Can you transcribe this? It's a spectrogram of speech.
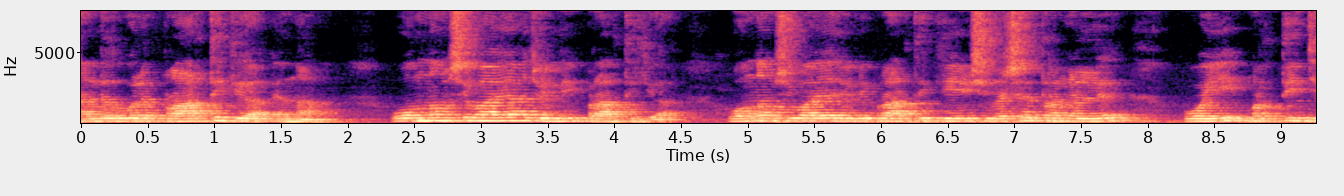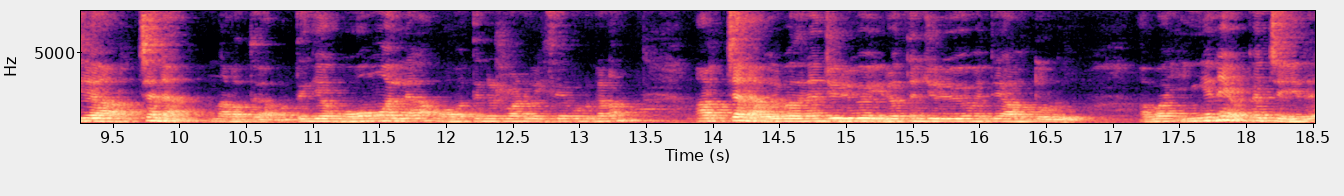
നല്ലതുപോലെ പ്രാർത്ഥിക്കുക എന്നാണ്. ഓം നമ ശിവായ ചൊല്ലി പ്രാർത്ഥിക്കുക. ഓം നമ ശിവായ ചൊല്ലി പ്രാർത്ഥിക്കുകയും ശിവക്ഷേത്രങ്ങളിൽ പോയി മൃത്യുഞ്ജയ അർച്ചന നടത്തുക. മൃത്യുഞ്ജയ ഹോമമല്ല ഹോമത്തിന് ഒരുപാട് പൈസ കൊടുക്കണം. അർച്ചന ഒരു പതിനഞ്ച് രൂപയോ ഇരുപത്തഞ്ച് രൂപയോ മറ്റേ ആവത്തുള്ളൂ. അപ്പോൾ ഇങ്ങനെയൊക്കെ ചെയ്ത്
